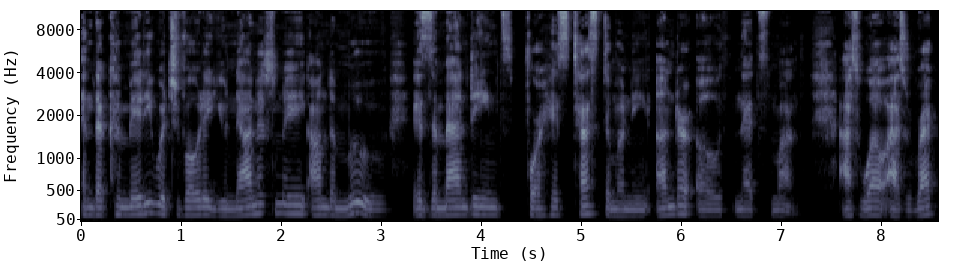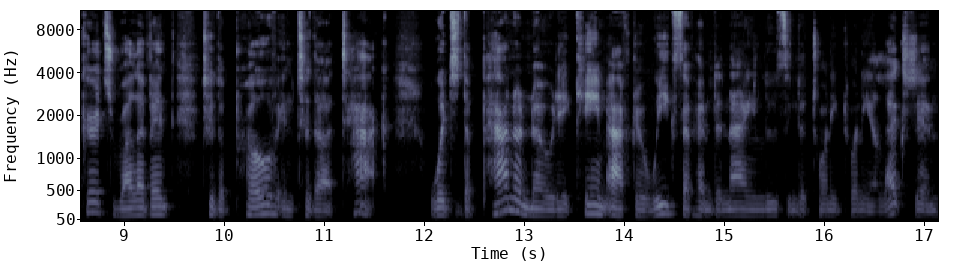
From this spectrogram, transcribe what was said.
and the committee, which voted unanimously on the move, is demanding for his testimony under oath next month, as well as records relevant to the probe into the attack, which the panel noted came after weeks of him denying losing the 2020 election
